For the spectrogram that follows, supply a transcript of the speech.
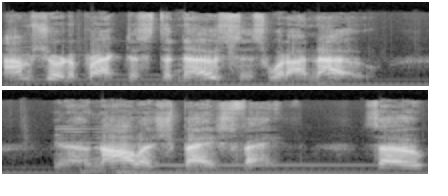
I'm sure to practice the gnosis, what I know. You know, knowledge based faith. So,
